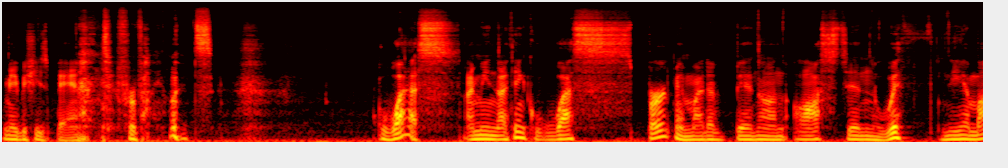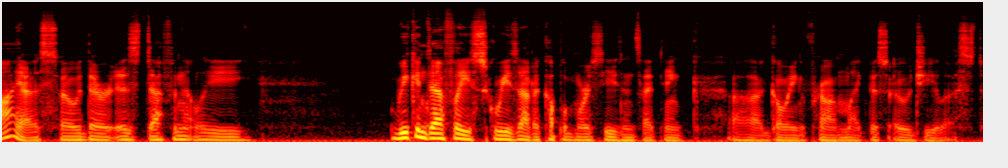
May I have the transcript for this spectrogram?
Maybe she's banned for violence. Wes. I mean, I think Wes Bergman might have been on Austin with Nehemiah, so there is definitely we can definitely squeeze out a couple more seasons, I think, uh, going from like this OG list.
